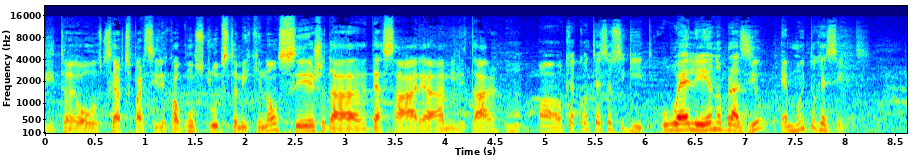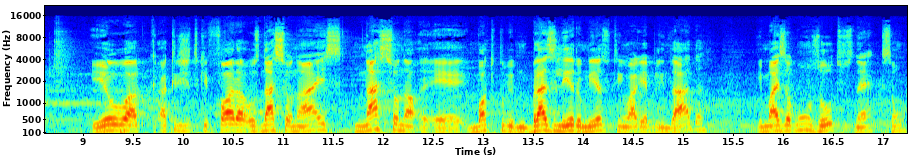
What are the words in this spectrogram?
então, ou certas parcerias com alguns clubes também que não seja da, dessa área militar? Uhum. Ó, o que acontece é o seguinte, o LE no Brasil é muito recente. Eu ac acredito que fora os nacionais, nacional, é, motoclube brasileiro mesmo, tem o Águia Blindada e mais alguns outros, né, que são,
